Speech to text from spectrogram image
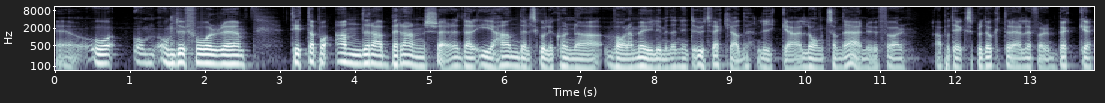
Eh, och om, om du får eh, titta på andra branscher där e-handel skulle kunna vara möjlig, men den är inte utvecklad lika långt som det är nu för apoteksprodukter eller för böcker.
